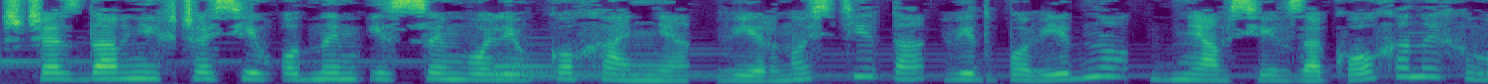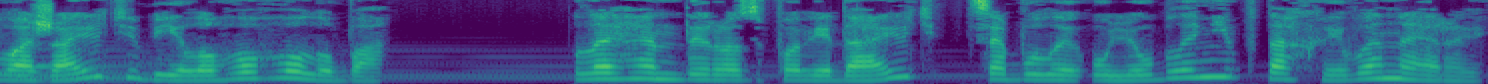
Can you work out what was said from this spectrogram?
Ще з давніх часів одним із символів кохання, вірності та, відповідно, дня всіх закоханих вважають білого голуба. Легенди розповідають, це були улюблені птахи Венери.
